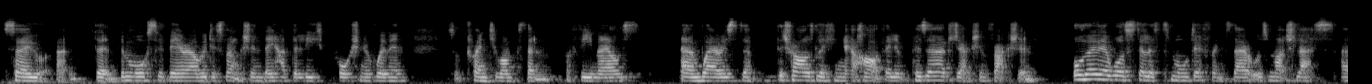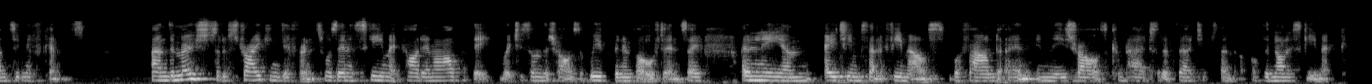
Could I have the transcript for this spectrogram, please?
So uh, the, the more severe LV dysfunction, they had the least proportion of women, sort of 21% of females, um, whereas the, the trials looking at heart failure preserved ejection fraction, although there was still a small difference there, it was much less um, significant. And the most sort of striking difference was in ischemic cardiomyopathy, which is some of the trials that we've been involved in. So only um, 18% of females were found in, in these trials compared to sort of 30% of the non-ischemic.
